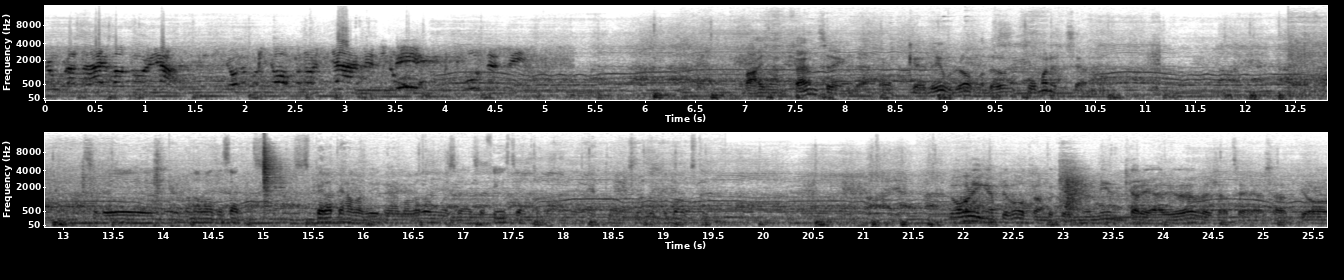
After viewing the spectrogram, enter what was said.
tror att det här är bara början. Vi håller på att skapa något jävligt stort. Positivt. Bayern-fans ringde och eh, det gjorde de och då får man inte säga nej. Alltså det man inte sagt spelat i Hammarby när man var ung och sådär så finns det egentligen bara ett lag som går tillbaka till. Jag har inga privata ambitioner. Min karriär är över så att säga. Så att jag,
